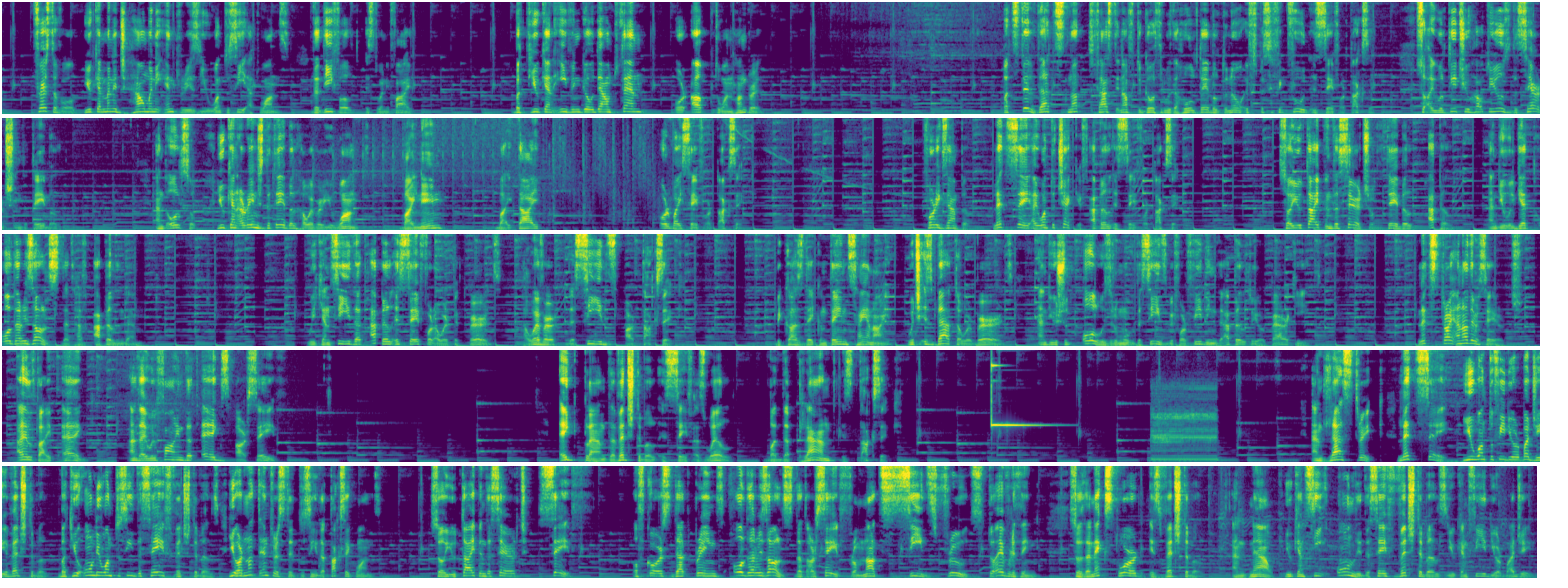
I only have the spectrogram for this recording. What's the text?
First of all, you can manage how many entries you want to see at once. The default is 25. But you can even go down to 10 or up to 100. But still that's not fast enough to go through the whole table to know if specific food is safe or toxic. So I will teach you how to use the search in the table. And also, you can arrange the table however you want, by name, by type, or by safe or toxic. For example, let's say I want to check if apple is safe or toxic. So you type in the search of the table apple and you will get all the results that have apple in them. We can see that apple is safe for our pet birds. However, the seeds are toxic because they contain cyanide, which is bad to our birds, and you should always remove the seeds before feeding the apple to your parakeet. Let's try another search. I'll type egg, and I will find that eggs are safe. Eggplant the vegetable is safe as well, but the plant is toxic. And last trick, let's say you want to feed your budgie a vegetable, but you only want to see the safe vegetables. You are not interested to see the toxic ones. So you type in the search safe of course, that brings all the results that are safe from nuts, seeds, fruits, to everything. So the next word is vegetable. And now you can see only the safe vegetables you can feed your budgie.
